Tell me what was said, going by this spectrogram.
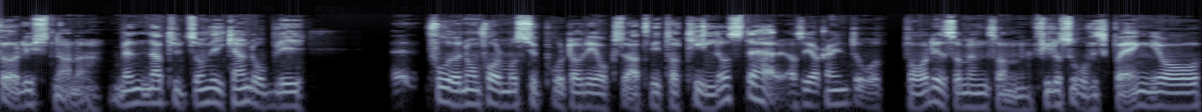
för lyssnarna. Men naturligtvis om vi kan då bli eh, få någon form av support av det också, att vi tar till oss det här. Alltså jag kan ju inte ta det som en sån filosofisk poäng. Jag och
